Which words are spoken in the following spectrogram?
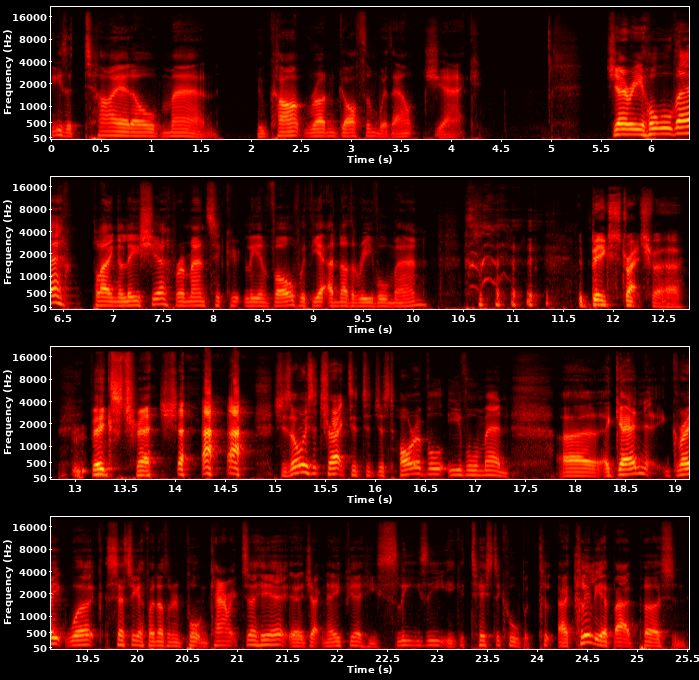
He's a tired old man who can't run Gotham without Jack. Jerry Hall there, playing Alicia, romantically involved with yet another evil man. Big stretch for her. Big stretch. She's always attracted to just horrible, evil men. Uh, again, great work setting up another important character here, uh, Jack Napier. He's sleazy, egotistical, but cl- uh, clearly a bad person.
